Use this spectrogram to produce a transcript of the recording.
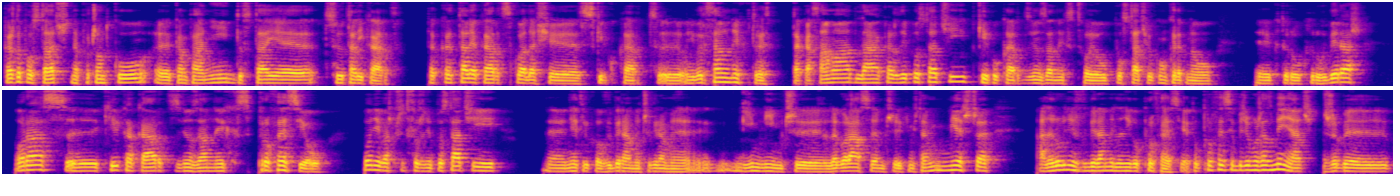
każda postać na początku e, kampanii dostaje talię kart. Taka talia kart składa się z kilku kart e, uniwersalnych, która jest taka sama dla każdej postaci, kilku kart związanych z twoją postacią konkretną, którą, którą wybierasz, oraz kilka kart związanych z profesją, ponieważ przy tworzeniu postaci nie tylko wybieramy, czy gramy Gimlim, czy Legolasem, czy jakimś tam jeszcze, ale również wybieramy dla niego profesję. Tą profesję będzie można zmieniać, żeby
